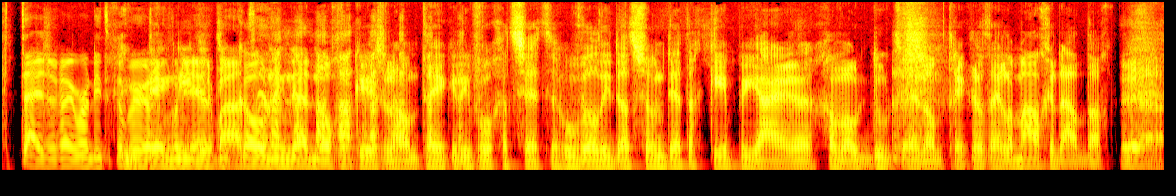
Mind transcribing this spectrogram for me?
Thijs Reuwer niet gebeuren. Ik denk niet dat die koning daar nog een keer zijn handtekening voor gaat zetten. Hoewel hij dat zo'n 30 keer per jaar uh, gewoon doet. En dan trekt dat helemaal gedaan, dacht Ja.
